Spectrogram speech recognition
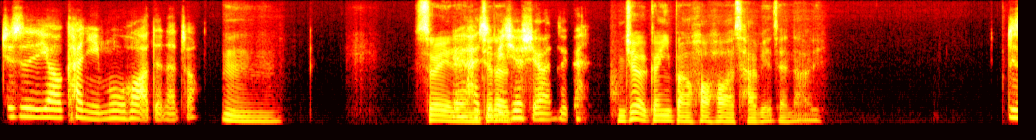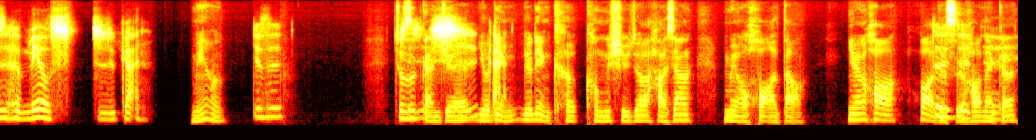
就是要看荧幕画的那种。嗯。所以呢，还是比较喜欢这个。你觉得跟一般画画的差别在哪里？就是很没有质感。没有，就是就是感觉有点有点空空虚，就好像没有画到。因为画画的时候，那个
